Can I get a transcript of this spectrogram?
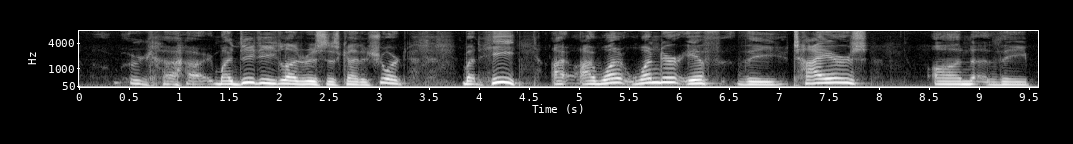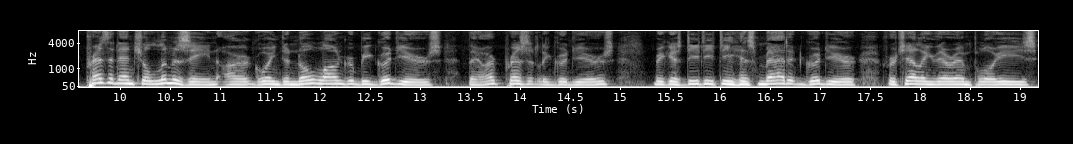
my DD laundry list is kind of short, but he, I, I wonder if the tires on the presidential limousine are going to no longer be Goodyears. They are presently Goodyears because DDT is mad at Goodyear for telling their employees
